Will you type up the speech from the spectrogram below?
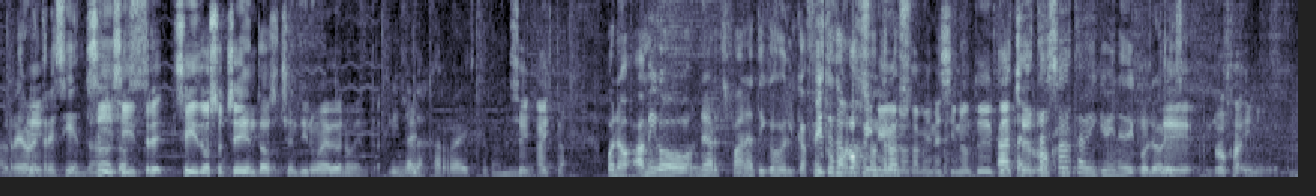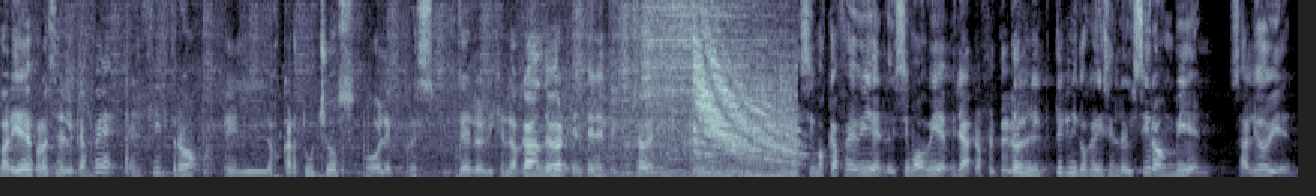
Alrededor de eh, 300, Sí, ¿no? sí, tre- sí, 280, 289, 290. Linda sí. la jarra esta también. Sí, ahí está. Bueno, amigos nerds fanáticos del café Y esta está como roja y negro también, ¿eh? Si no te Ah, esta- roja. sí, esta vi que viene de colores. este, roja y negro. Variedades para hacer el café, el filtro, el- los cartuchos o el express. Ustedes lo eligen, lo acaban de ver en Tenetecno, ya venimos. Hicimos café bien, lo hicimos bien, mirá. Cafetera técnicos que dicen lo hicieron bien, salió bien.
